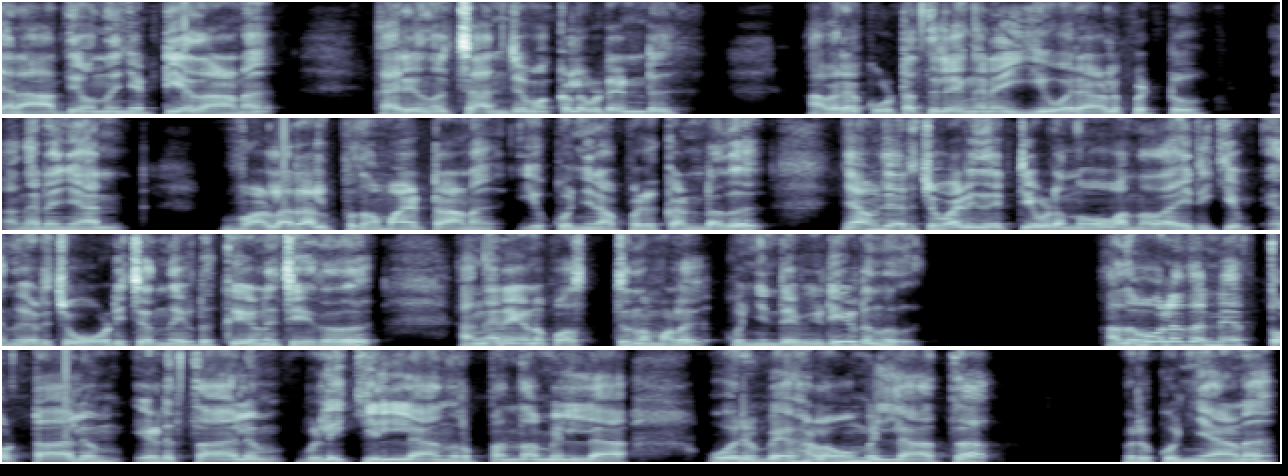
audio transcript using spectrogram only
ഞാൻ ആദ്യം ഒന്ന് ഞെട്ടിയതാണ്. കാര്യമെന്ന് വെച്ചാൽ അഞ്ച് മക്കൾ ഇവിടെ ഉണ്ട്. അവരെ കൂട്ടത്തിൽ എങ്ങനെ ഈ ഒരാൾ പെട്ടു? അങ്ങനെ ഞാൻ വളരെ അത്ഭുതമായിട്ടാണ് ഈ കുഞ്ഞിനെ കണ്ടത്. ഞാൻ വിചാരിച്ചു വഴിതെറ്റി ഇവിടെ വന്നതായിരിക്കും എന്ന് വിചാരിച്ച് ഓടിച്ചെന്ന് എടുക്കുകയാണ് ചെയ്തത്. അങ്ങനെയാണ് ഫസ്റ്റ് നമ്മൾ കുഞ്ഞിന്റെ വീഡിയോ ഇടുന്നത്. അതുപോലെ തന്നെ തൊട്ടാലും എടുത്താലും വിളിക്കില്ല നിർബന്ധമില്ല ഒരു ബഹളവുമില്ലാത്ത ഒരു കുഞ്ഞാണ്.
